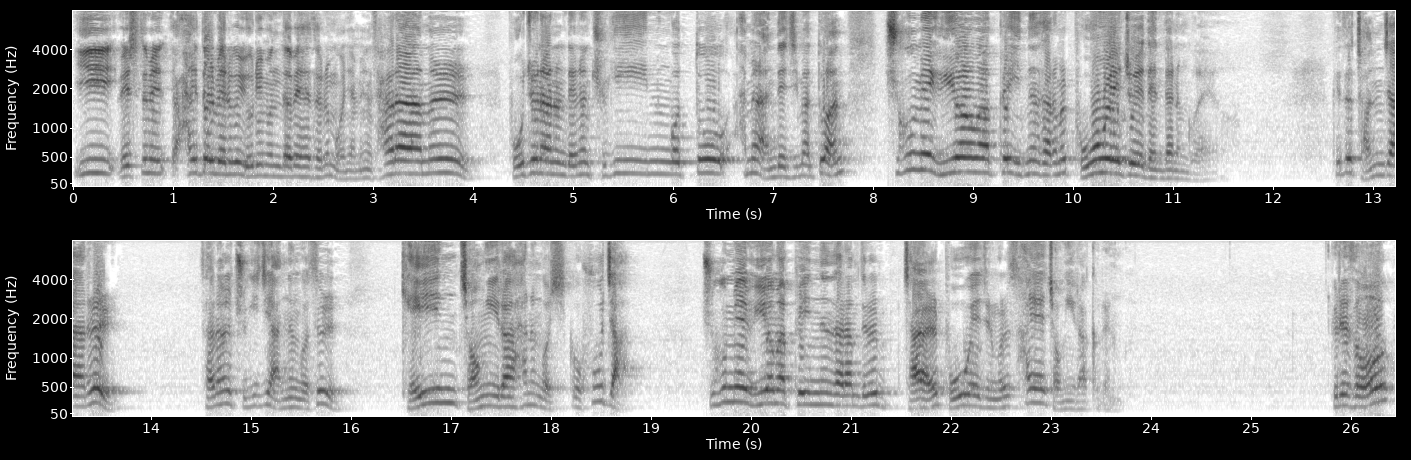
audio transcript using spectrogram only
이 웨스트민 하이델베르그 요리문답의 해설은 뭐냐면 사람을 보존하는 데는 죽이는 것도 하면 안 되지만 또한 죽음의 위험 앞에 있는 사람을 보호해 줘야 된다는 거예요. 그래서 전자를 사람을 죽이지 않는 것을 개인 정의라 하는 것이고 후자 죽음의 위험 앞에 있는 사람들을 잘 보호해 주는 걸 사회 정의라 그러는 거예요. 그래서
